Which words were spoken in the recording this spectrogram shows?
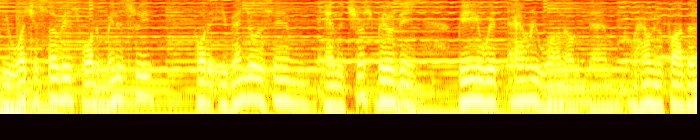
the worship service, for the ministry, for the evangelism, and the church building. Be with every one of them, oh Heavenly Father,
